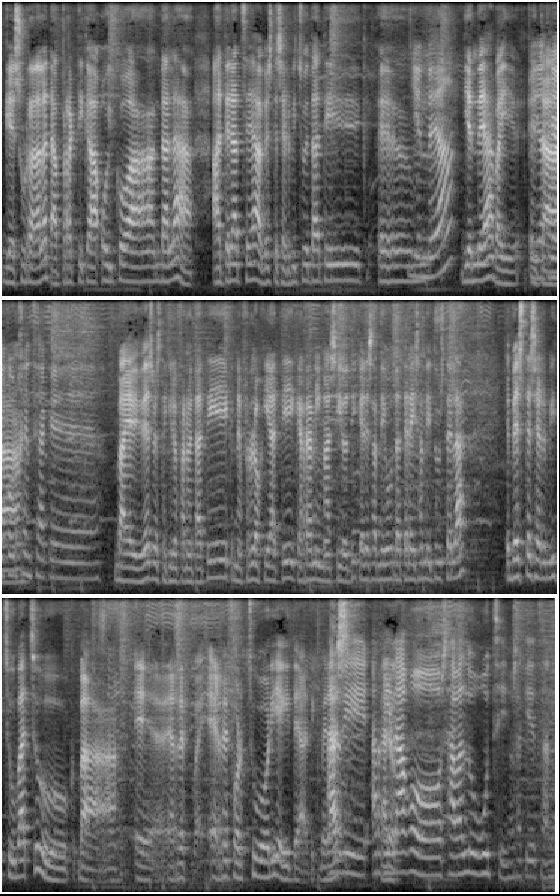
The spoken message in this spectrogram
gezurra dela eta praktika ohikoa dela ateratzea beste zerbitzuetatik e, Jendea? jendea, bai, Pediatriako urgentziak... E... Bai, adibidez, beste kirofanoetatik, nefrologiatik, erreanimaziotik, ere esan digut atera izan dituztela, beste zerbitzu batzuk, ba, e, erre, errefortzu hori egiteatik, beraz. Argi, argi dago zabaldu gutxi, osakidetzan.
